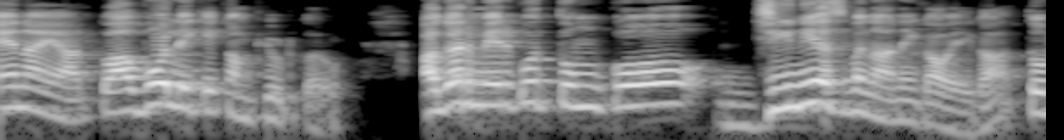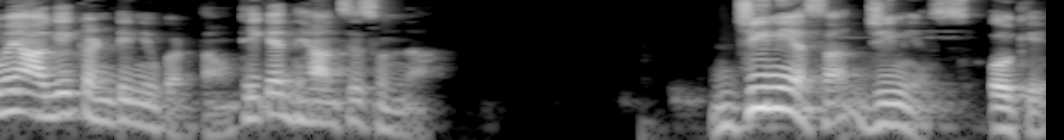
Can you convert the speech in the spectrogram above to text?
है ना यार तो आप वो लेके कंप्यूट करो अगर मेरे को तुमको जीनियस बनाने का होएगा तो मैं आगे कंटिन्यू करता हूं ठीक है ध्यान से सुनना जीनियस हा जीनियस ओके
